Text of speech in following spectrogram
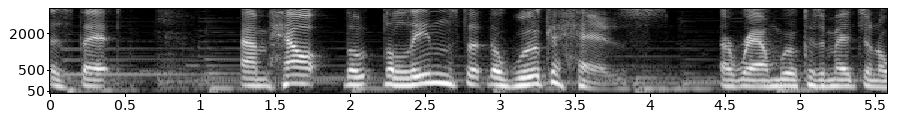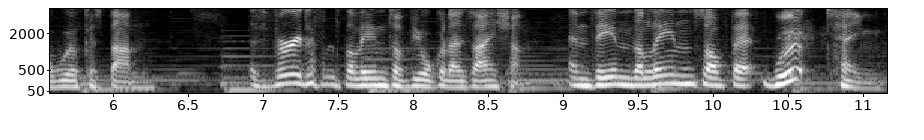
is that um, how the, the lens that the worker has around work as imagined or work as done is very different to the lens of the organization. And then the lens of that work team,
